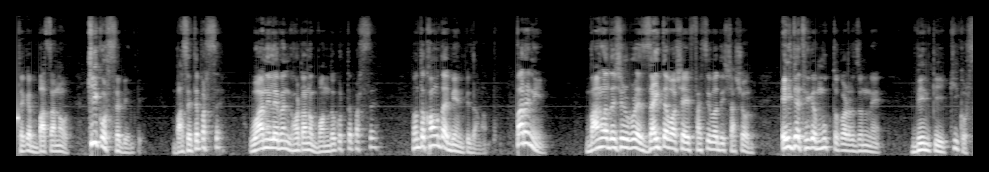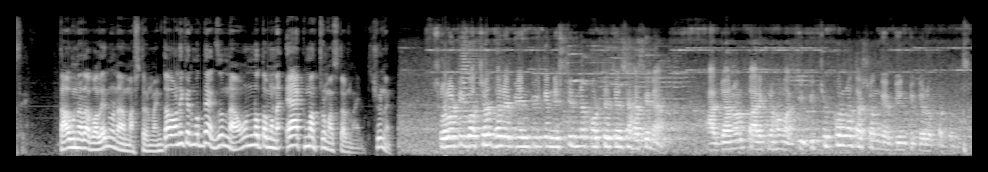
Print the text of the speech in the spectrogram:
থেকে বাঁচানোর কি করছে বিএনপি? বাঁচাইতে পারছে? ওয়ান ইলেভেন ঘটানো বন্ধ করতে পারছে? তখন তো ক্ষমতায় বিএনপি জামাত। পারেনি। বাংলাদেশের উপরে যাইতে বসে এই ফাঁসিবাদী শাসন, এইটা থেকে মুক্ত করার জন্য বিএনপি কি করছে? তা ওনারা বলেন ওনা মাস্টার মাইন্ড তা অনেকের মধ্যে একজন না, অন্যতম না, একমাত্র মাস্টার মাইন্ড শুনেন। ষোলোটি বছর ধরে বিএনপিকে নিশ্চিহ্ন করতে চেয়েছে হাসিনা। আর জনাব তারেক রহমান কি বিচক্ষণতার সঙ্গে বিএনপিকে রক্ষা করেছে?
